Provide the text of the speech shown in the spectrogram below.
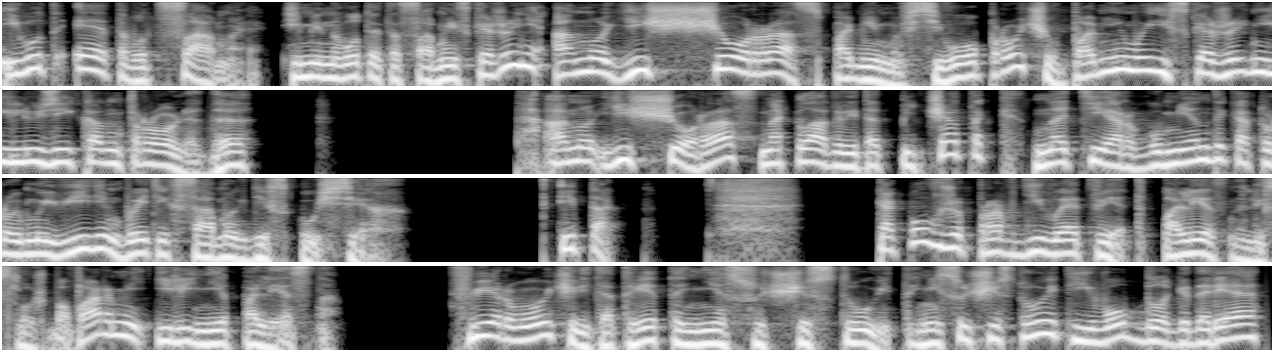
И вот это вот самое, именно вот это самое искажение, оно еще раз, помимо всего прочего, помимо искажения иллюзий контроля, да, оно еще раз накладывает отпечаток на те аргументы, которые мы видим в этих самых дискуссиях. Итак, каков же правдивый ответ? Полезна ли служба в армии или не полезна? В первую очередь ответа не существует. Не существует его благодаря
